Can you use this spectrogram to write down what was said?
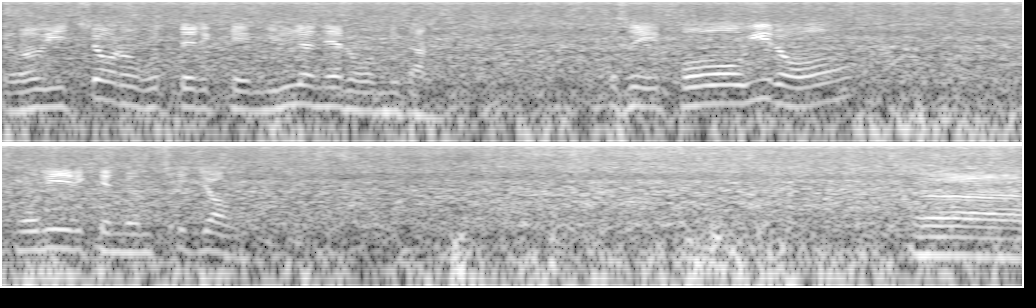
저 위쪽으로부터 이렇게 밀려 내려옵니다. 그래서 이보 위로 물이 이렇게 넘치죠. 와.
